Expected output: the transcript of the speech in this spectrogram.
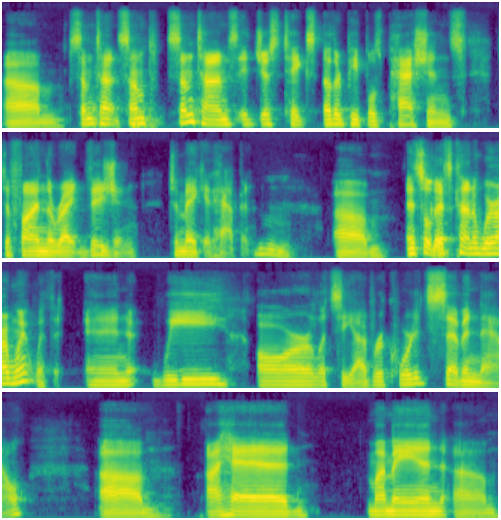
um, sometimes some sometimes it just takes other people's passions to find the right vision to make it happen hmm. um, and so Good. that's kind of where i went with it and we are let's see i've recorded seven now um, i had my man um,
